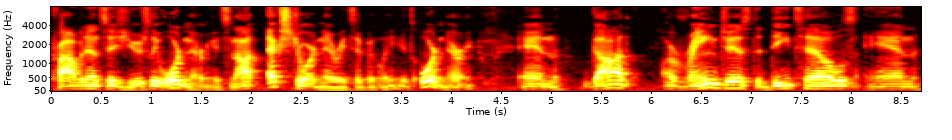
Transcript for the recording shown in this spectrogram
Providence is usually ordinary. It's not extraordinary typically, it's ordinary. And God arranges the details and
